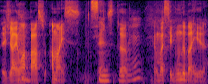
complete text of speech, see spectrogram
eh, já é um passo a mais. né? Sim. Você tá- é? é uma segunda barreira.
